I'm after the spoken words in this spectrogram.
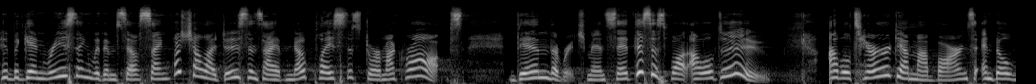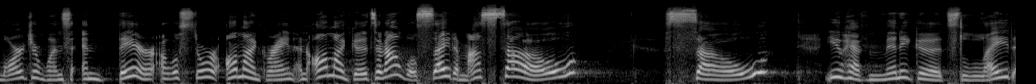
who began reasoning with himself, saying, What shall I do since I have no place to store my crops? Then the rich man said, This is what I will do. I will tear down my barns and build larger ones, and there I will store all my grain and all my goods, and I will say to my soul, Soul, you have many goods laid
